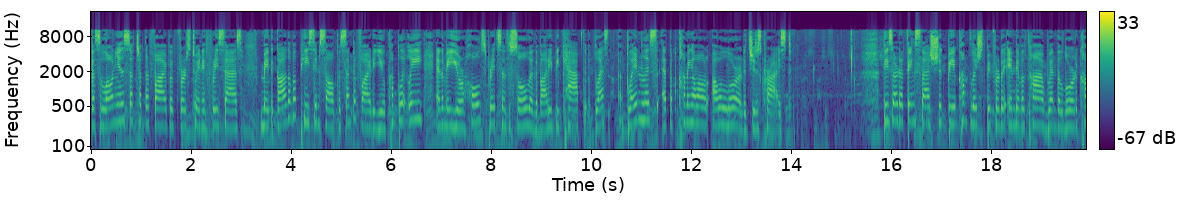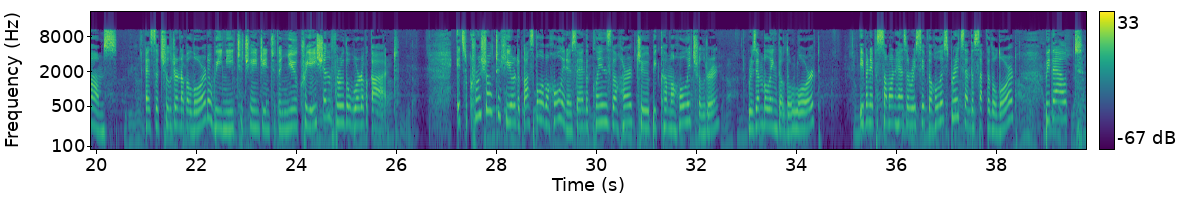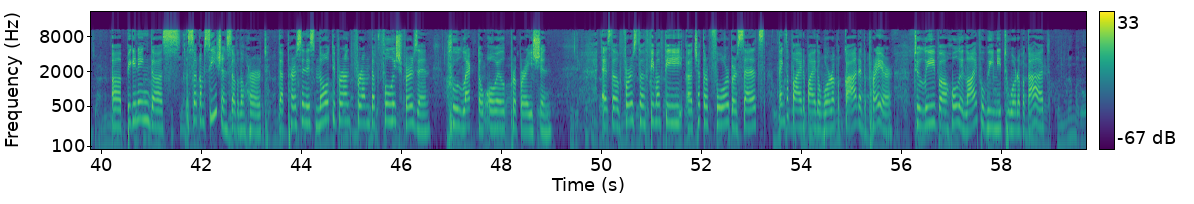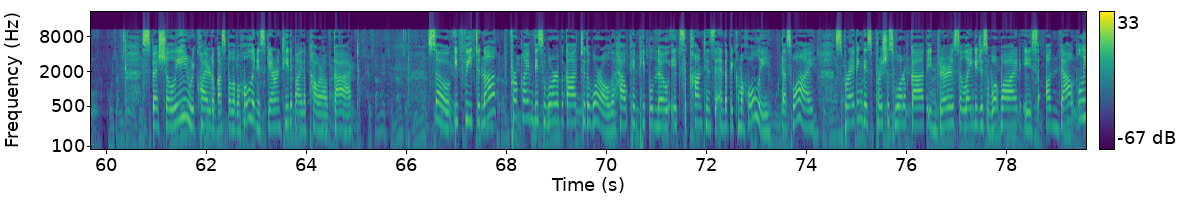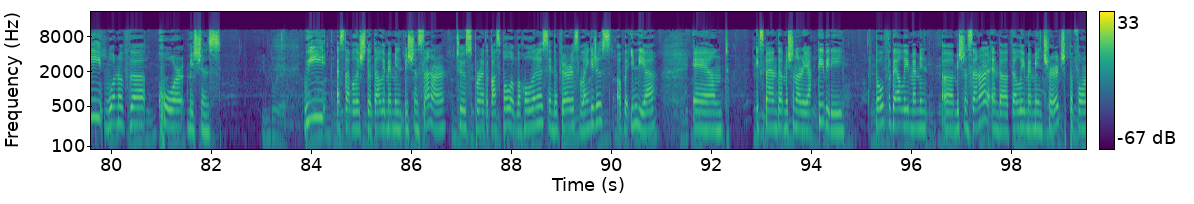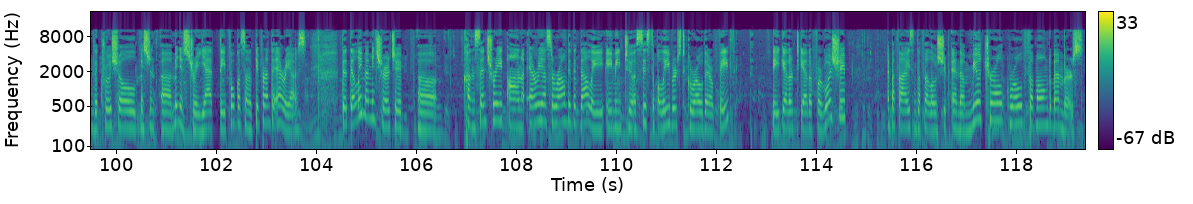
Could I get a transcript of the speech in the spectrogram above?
Thessalonians chapter 5 verse 23 says, May the God of peace himself sanctify you completely, and may your whole spirit and soul and body be kept blessed, blameless at the coming of our, our Lord Jesus Christ. These are the things that should be accomplished before the end of the time when the Lord comes. As the children of the Lord, we need to change into the new creation through the Word of God. It's crucial to hear the gospel of holiness and cleanse the heart to become a holy children, resembling the Lord. Even if someone has received the Holy Spirit and accepted the Lord, without uh, beginning the circumcisions of the heart, that person is no different from the foolish virgin who lacked the oil preparation. As the first Timothy uh, chapter 4 verse says, sanctified by the word of God and the prayer. To live a holy life, we need the word of God. Especially require the gospel of holiness guaranteed by the power of God. So, if we do not proclaim this word of God to the world, how can people know its contents and become holy? That's why spreading this precious word of God in various languages worldwide is undoubtedly one of the core missions. We established the Delhi Mission Center to spread the gospel of the holiness in the various languages of the India and expand the missionary activity. Both the Delhi Manmin, uh, Mission Center and the Delhi Manmin Church perform the crucial mission uh, ministry, yet they focus on different areas. The Delhi Manmin Church uh, concentrate on areas surrounding the Delhi, aiming to assist believers to grow their faith they gather together for worship, empathizing the fellowship and the mutual growth among the members.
